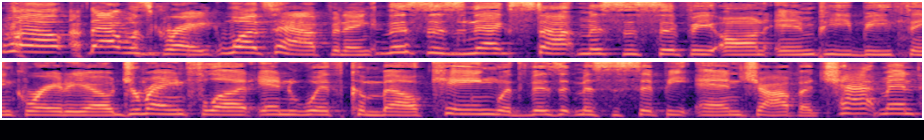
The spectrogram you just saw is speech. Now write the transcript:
Well, that was great. What's happening? This is Next Stop Mississippi on MPB Think Radio. Jermaine Flood in with Kamel King with Visit Mississippi and Java Chapman.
